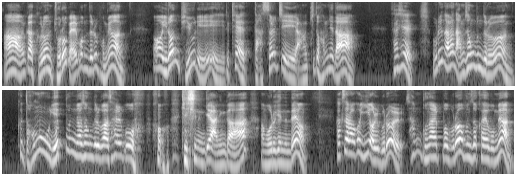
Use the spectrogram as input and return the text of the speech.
아 그러니까 그런 졸업 앨범들을 보면 어, 이런 비율이 이렇게 낯설지 않기도 합니다. 사실 우리나라 남성분들은 그 너무 예쁜 여성들과 살고 계시는 게 아닌가 모르겠는데요. 각설하고 이 얼굴을 3분할법으로 분석하여 보면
